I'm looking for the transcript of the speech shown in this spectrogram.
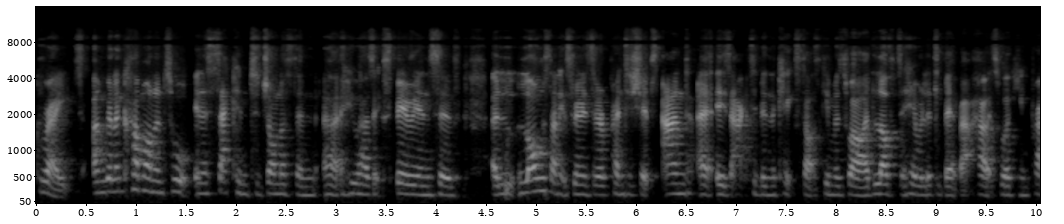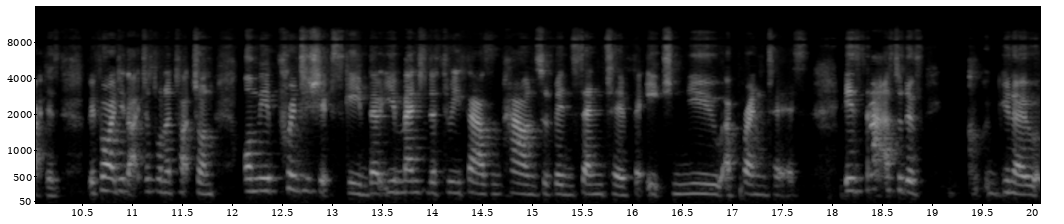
Great. I'm going to come on and talk in a second to Jonathan, uh, who has experience of a long-standing experience of apprenticeships and uh, is active in the Kickstart scheme as well. I'd love to hear a little bit about how it's working in practice. Before I do that, I just want to touch on on the apprenticeship scheme that you mentioned a three thousand pounds sort of incentive for each new apprentice. Is that a sort of you know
